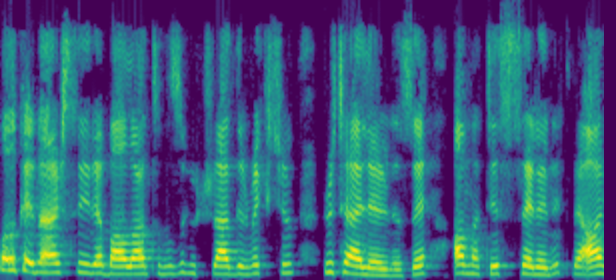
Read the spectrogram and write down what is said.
Balık enerjisiyle bağlantınızı güçlendirmek için ritüellerinizi amatist, selenit ve ay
